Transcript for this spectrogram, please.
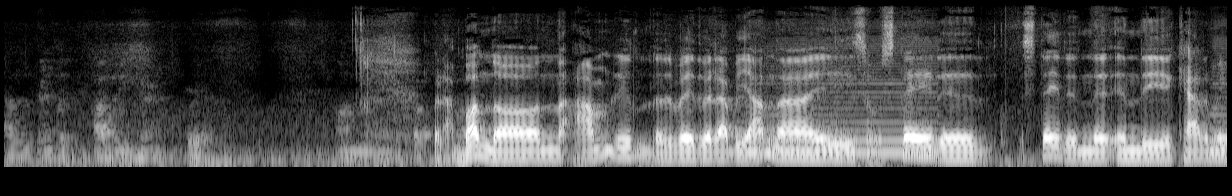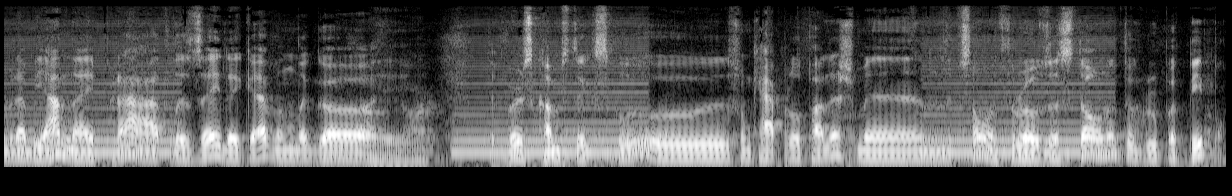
How does it translate to poverty here? On the, But Rabbanon, Amri, that Rabbi Yannai, so stated, stated in the, in the Academy of Rabbi Yannai, Prat, Lezedek, Evan, Legoy. The verse comes to exclude from capital punishment if someone throws a stone at a group of people.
